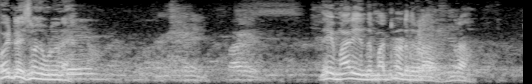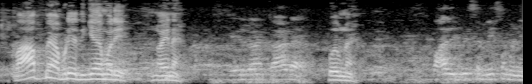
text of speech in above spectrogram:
ஒயிட் ரைஸ் கொஞ்சம் கொடுங்கண்ணே டேய் மாதிரி இந்த மட்டன் எடுத்துக்கடா இந்தா. பார்ப்பேன் அப்படியே திங்காத மாதிரி. வாங்கினே போதும்ண்ணே. பாதி பீஸை மீசம் பண்ணி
